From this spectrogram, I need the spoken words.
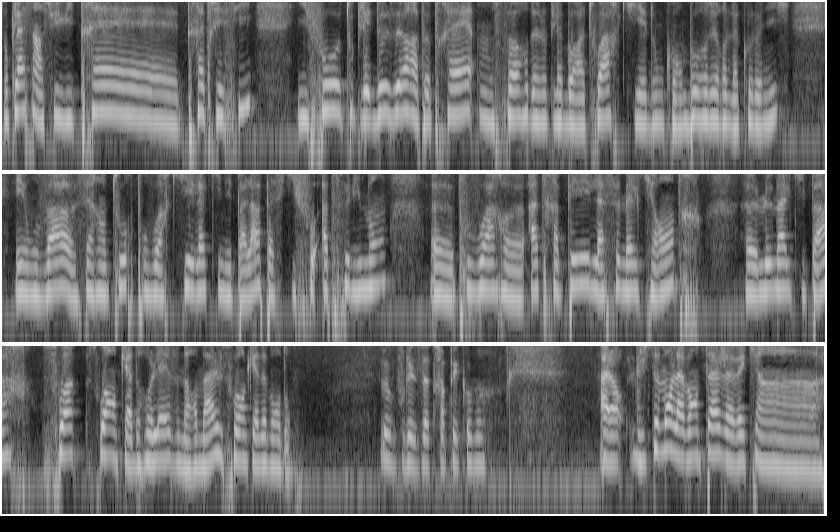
Donc là, c'est un suivi très très précis. Il faut toutes les deux heures à peu près, on sort de notre laboratoire qui est donc en bordure de la colonie et on va euh, faire un tour pour voir qui est là, qui n'est pas là, parce qu'il faut absolument pouvoir attraper la femelle qui rentre, le mâle qui part, soit soit en cas de relève normale, soit en cas d'abandon. Donc vous les attrapez comment? Alors justement l'avantage avec un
